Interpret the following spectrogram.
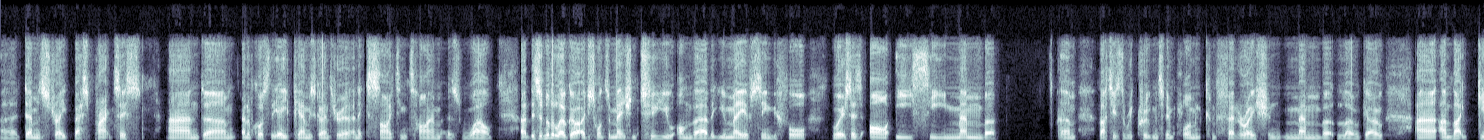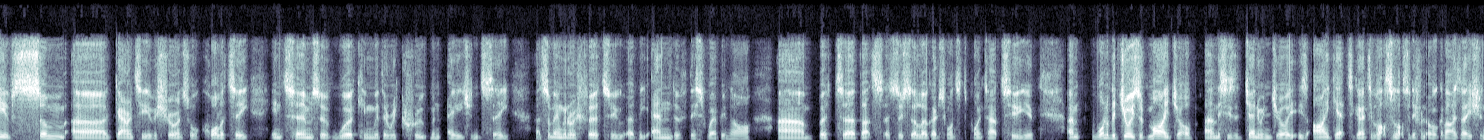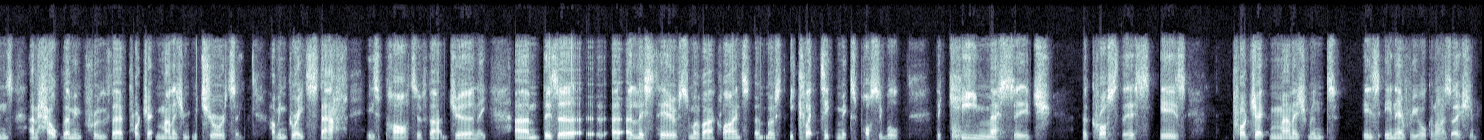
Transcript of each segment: uh, demonstrate best practice. And um, and of course the APM is going through an exciting time as well. Uh, there's another logo I just want to mention to you on there that you may have seen before where it says REC member um, that is the Recruitment and Employment Confederation member logo uh, and that gives some uh, guarantee of assurance or quality in terms of working with a recruitment agency. That's something I'm going to refer to at the end of this webinar um, but uh, that's, that's, just a logo I just wanted to point out to you. Um, one of the joys of my job, and this is a genuine joy, is I get to go into lots and lots of different organisations and help them improve their project management maturity. Having great staff is part of that journey. Um, there's a, a, a, list here of some of our clients, uh, most eclectic mix possible. The key message across this is project management is in every organization.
